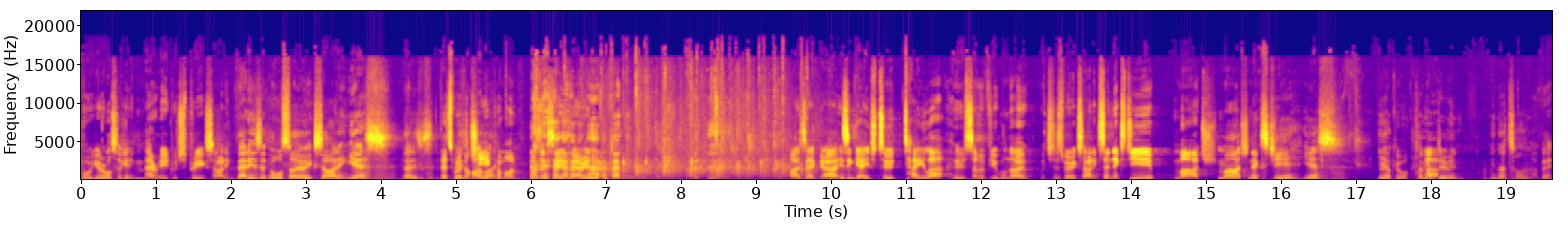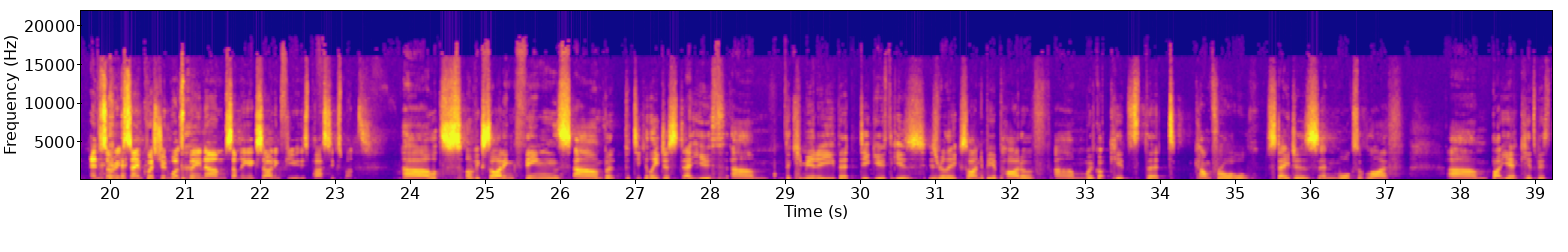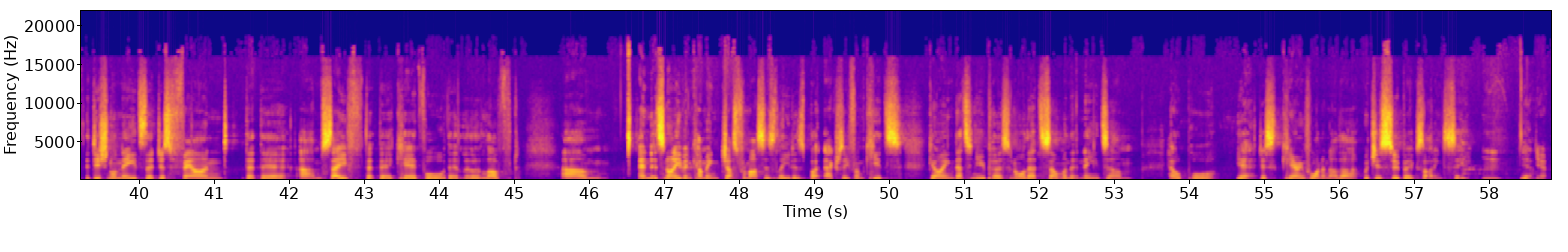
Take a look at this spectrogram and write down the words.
Well, you're also getting married, which is pretty exciting. That is also exciting. Yes, that is. That's worth a, a cheer. Come on, Isaac's getting married. Isaac uh, is engaged to Taylor, who some of you will know, which is very exciting. So next year, March. March next year. Yes. Very yep. cool. Plenty uh, to do in, in that time. I bet. And sorry, same question. What's been um, something exciting for you this past six months? Uh, lots of exciting things, um, but particularly just at youth, um, the community that Dig Youth is is really exciting to be a part of. Um, we've got kids that come from all stages and walks of life, um, but yeah, kids with additional needs that just found that they're um, safe, that they're cared for, that they're loved. Um, and it's not even coming just from us as leaders, but actually from kids going, that's a new person, or that's someone that needs help, or yeah, just caring for one another, which is super exciting to see. Yeah. Yeah,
